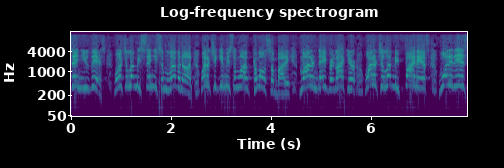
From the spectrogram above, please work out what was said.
send you this? Why don't you let me send you some Lebanon? Why don't you give me some, uh, come on somebody, modern day vernacular, why don't you let me finance what it is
